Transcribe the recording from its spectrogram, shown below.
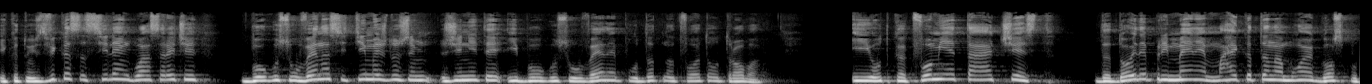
И като извика със силен глас, рече, Благословена си ти между жените и благословен е плодът на твоята отроба. И от какво ми е тая чест да дойде при мене майката на моя Господ?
